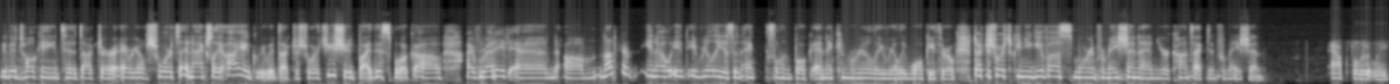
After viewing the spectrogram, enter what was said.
We've been talking to Dr. Arielle Schwartz, and actually, I agree with Dr. Schwartz. You should buy this book. Uh, I've read it, and um, not you know, it, it really is an excellent book, and it can really, really walk you through. Dr. Schwartz, can you give us more information and your contact information? Absolutely.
